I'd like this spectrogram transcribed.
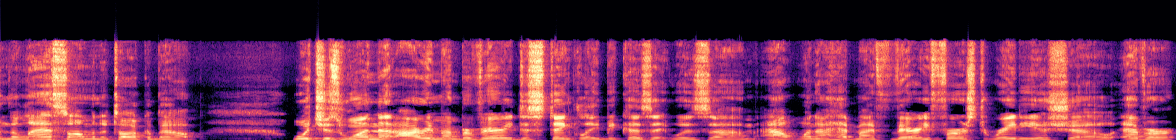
And the last song I'm going to talk about, which is one that I remember very distinctly because it was um, out when I had my very first radio show ever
